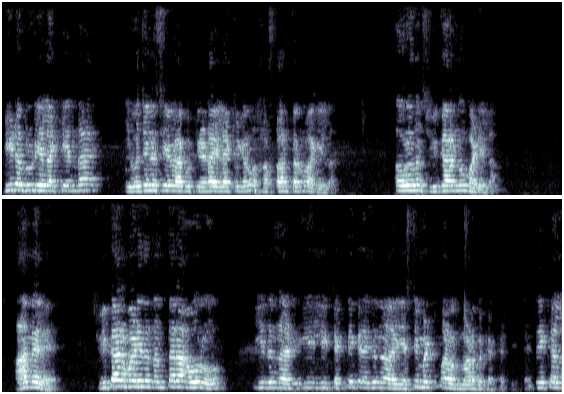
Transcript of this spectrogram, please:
ಪಿ ಡಬ್ಲ್ಯೂ ಡಿ ಇಲಾಖೆಯಿಂದ ಯುವಜನ ಸೇವೆ ಹಾಗೂ ಕ್ರೀಡಾ ಇಲಾಖೆಗೂ ಹಸ್ತಾಂತರನೂ ಆಗಿಲ್ಲ. ಅವರು ಅದನ್ನು ಸ್ವೀಕಾರನೂ ಮಾಡಿಲ್ಲ. ಆಮೇಲೆ ಸ್ವೀಕಾರ ಮಾಡಿದ ನಂತರ ಅವರು ಇದನ್ನ ಇಲ್ಲಿ ಟೆಕ್ನಿಕಲ್ ಇದನ್ನ ಎಸ್ಟಿಮೇಟ್ ಮಾಡೋದು ಮಾಡ್ಬೇಕಾಕತಿ ಟೆಕ್ನಿಕಲ್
